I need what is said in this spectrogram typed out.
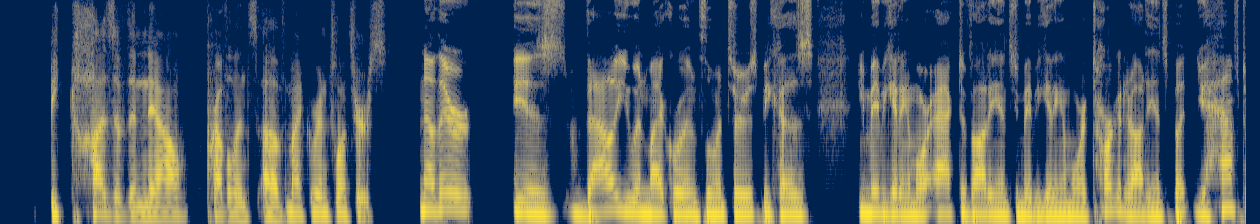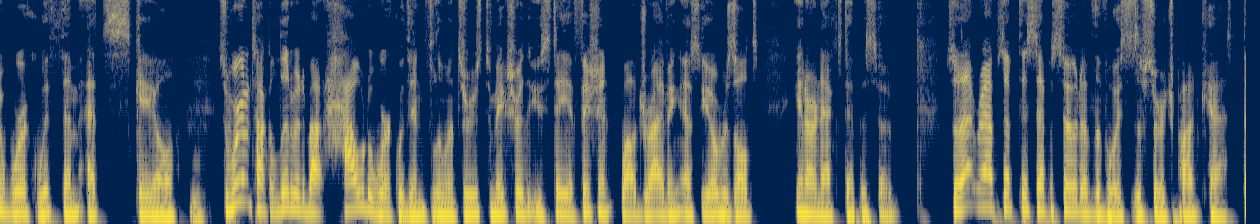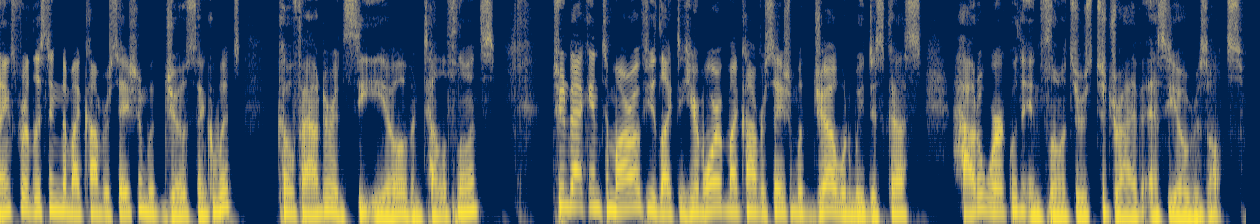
because of the now prevalence of micro influencers. Now, there is value in micro influencers because you may be getting a more active audience, you may be getting a more targeted audience, but you have to work with them at scale. Mm. So, we're going to talk a little bit about how to work with influencers to make sure that you stay efficient while driving SEO results in our next episode. So, that wraps up this episode of the Voices of Search podcast. Thanks for listening to my conversation with Joe Sinkowitz, co founder and CEO of IntelliFluence. Tune back in tomorrow if you'd like to hear more of my conversation with Joe when we discuss how to work with influencers to drive SEO results.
